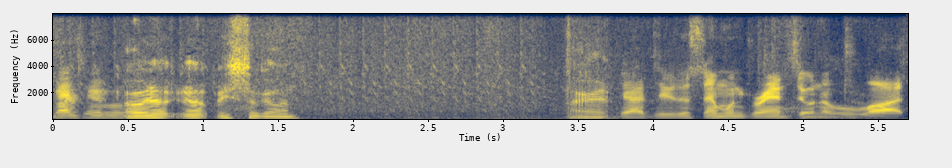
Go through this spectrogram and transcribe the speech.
Max ammo. Oh no, no, he's still going. All right. Yeah, dude, this M1 Garand's doing a lot.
